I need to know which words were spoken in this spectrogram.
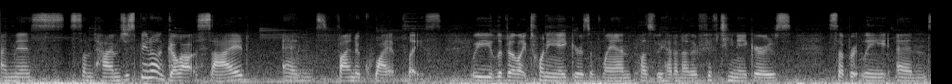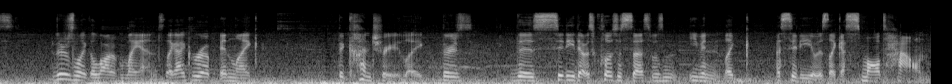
I miss sometimes just being able to go outside and find a quiet place. We lived on like 20 acres of land, plus we had another 15 acres separately, and there's like a lot of land. Like I grew up in like the country. Like there's the city that was closest to us wasn't even like a city. It was like a small town.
